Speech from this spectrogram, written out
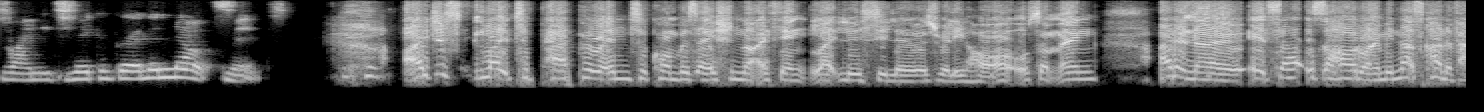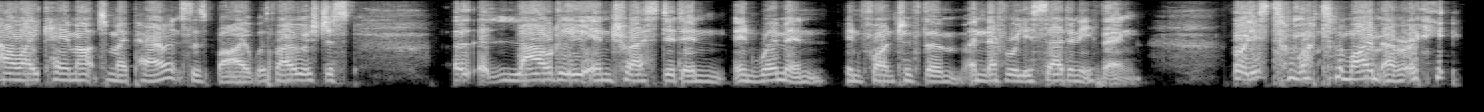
do I need to make a grand announcement? I just like to pepper into conversation that I think like Lucy Liu is really hot or something. I don't know. It's a it's a hard one. I mean, that's kind of how I came out to my parents as bi. Was I was just uh, loudly interested in in women in front of them and never really said anything, or at least to my, to my memory.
